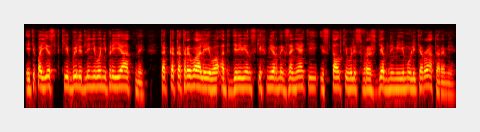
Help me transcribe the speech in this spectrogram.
Эти поездки были для него неприятны, так как отрывали его от деревенских мирных занятий и сталкивали с враждебными ему литераторами.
